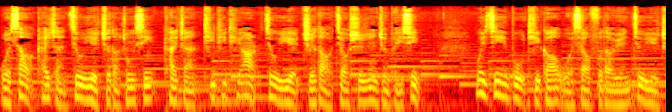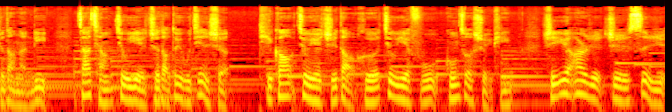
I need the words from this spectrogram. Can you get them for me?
我校开展就业指导中心开展 TTT 二就业指导教师认证培训。为进一步提高我校辅导员就业指导能力，加强就业指导队伍建设，提高就业指导和就业服务工作水平，十一月二日至四日，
